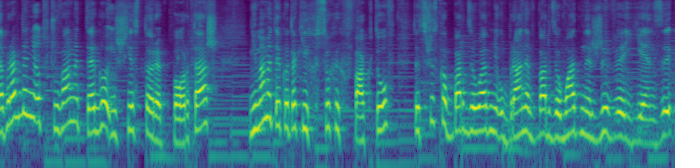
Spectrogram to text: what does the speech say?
Naprawdę nie odczuwamy tego, iż jest to reportaż, nie mamy tylko takich suchych faktów. To jest wszystko bardzo ładnie ubrane w bardzo ładny, żywy język.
